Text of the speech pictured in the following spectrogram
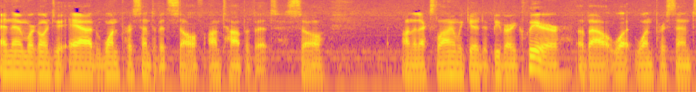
And then we're going to add 1% of itself on top of it. So on the next line, we could be very clear about what 1%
